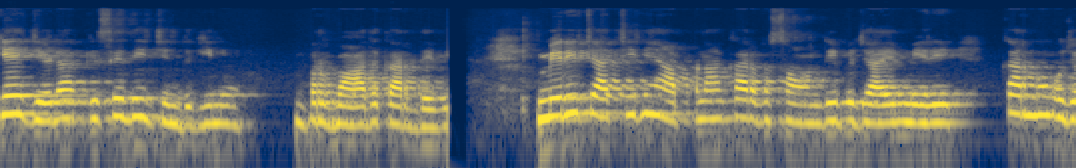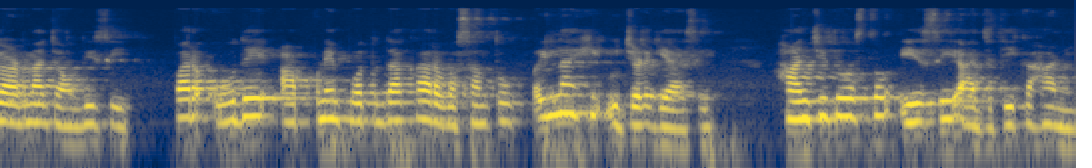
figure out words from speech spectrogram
ਕਿ ਜਿਹੜਾ ਕਿਸੇ ਦੀ ਜ਼ਿੰਦਗੀ ਨੂੰ ਬਰਬਾਦ ਕਰ ਦੇਵੇ। ਮੇਰੀ ਚਾਚੀ ਨੇ ਆਪਣਾ ਘਰ ਵਸਾਉਣ ਦੀ ਬਜਾਏ ਮੇਰੇ ਘਰ ਨੂੰ ਉਜਾੜਨਾ ਚਾਹੁੰਦੀ ਸੀ, ਪਰ ਉਹਦੇ ਆਪਣੇ ਪੁੱਤ ਦਾ ਘਰ ਵਸਣ ਤੋਂ ਪਹਿਲਾਂ ਹੀ ਉਜੜ ਗਿਆ ਸੀ। ਹਾਂਜੀ ਦੋਸਤੋ, ਇਹ ਸੀ ਅੱਜ ਦੀ ਕਹਾਣੀ।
